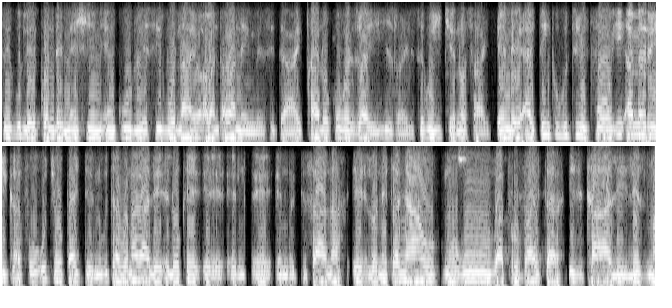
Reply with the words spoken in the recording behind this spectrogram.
sekule condemnation enkulu esiyibonayo abantu abaningi besithi hhayi cha lokhu okwenziwa yi-israel sekuyi-genocide. And i think ukuthi for i-america for ujoe biden ukuthi abonakale elokhu encedisana lo-netanyahu ngokuba-provida izikhali lezimali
